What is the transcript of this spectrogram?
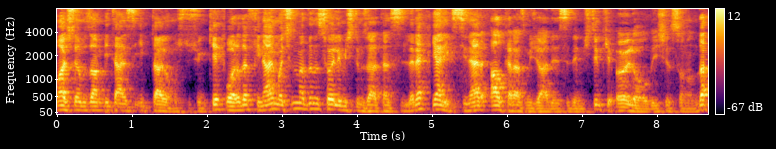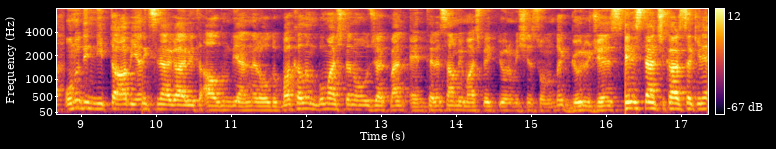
Maçlarımızdan bir tanesi iptal olmuştu çünkü. Bu arada final maçının adını söylemiştim zaten sizlere. Yannick Sinner Alcaraz mücadelesi demiştim ki öyle oldu işin sonunda. Onu dinleyip de abi Yannick Sinner galibiyeti aldım diyenler oldu. Bakalım bu maçta ne olacak? Ben enteresan bir maç bekliyorum işin sonunda. Göreceğiz. Tenisten çıkarsak yine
